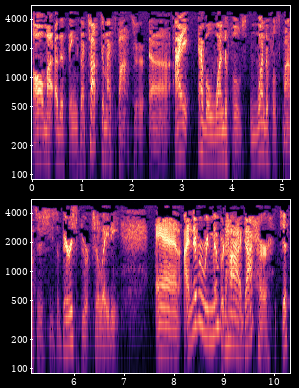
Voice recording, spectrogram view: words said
all my other things. I talked to my sponsor. Uh, I have a wonderful, wonderful sponsor. She's a very spiritual lady. And I never remembered how I got her. Just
